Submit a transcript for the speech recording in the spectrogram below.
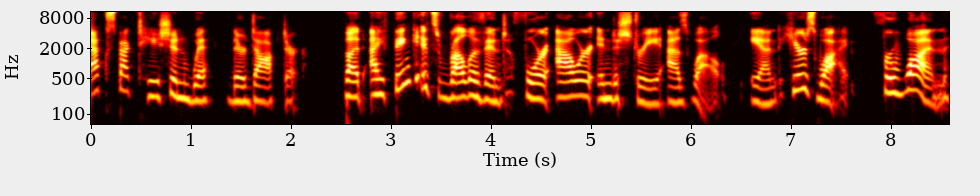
expectation with their doctor. But I think it's relevant for our industry as well. And here's why. For one,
